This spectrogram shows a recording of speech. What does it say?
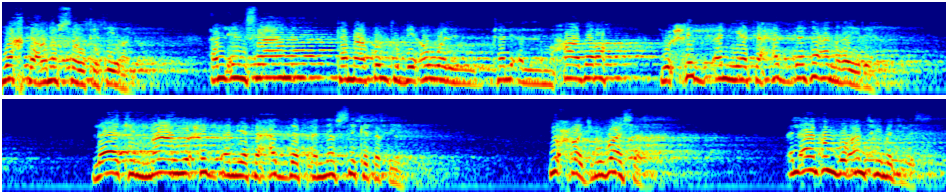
يخدع نفسه كثيرا. الإنسان كما قلت في أول المحاضرة يحب أن يتحدث عن غيره. لكن ما يحب أن يتحدث عن نفسه كتقييم يحرج مباشرة. الآن انظر أنت في مجلس.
